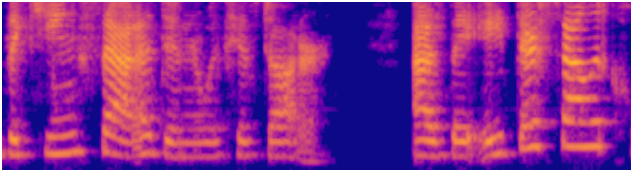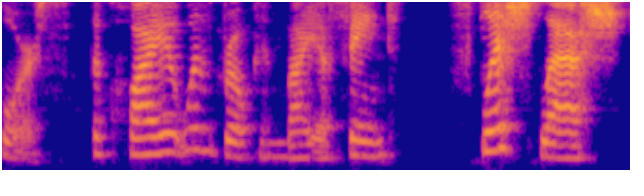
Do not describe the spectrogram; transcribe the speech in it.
the king sat at dinner with his daughter. As they ate their salad course, the quiet was broken by a faint splish splash,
